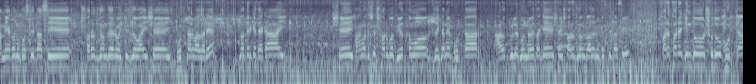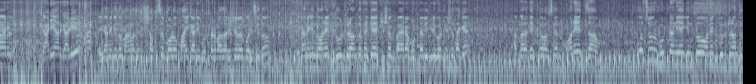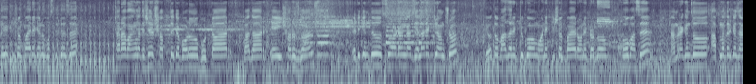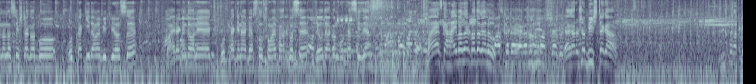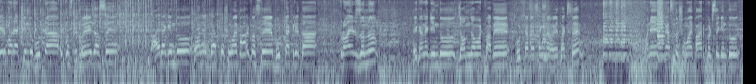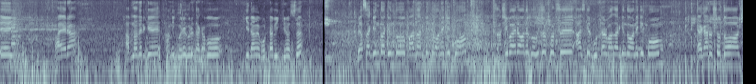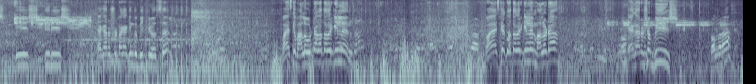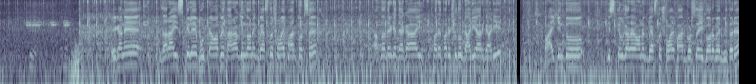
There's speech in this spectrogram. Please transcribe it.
আমি এখন উপস্থিত আছি শরৎগঞ্জের ঐতিহ্যবাহী সেই ভুট্টার বাজারে। আপনাদেরকে দেখাই সেই বাংলাদেশের সর্ববৃহত্তম যেখানে ভুট্টার আড়তগুলো গণ্য হয়ে থাকে, সেই শরৎগঞ্জ বাজারে উপস্থিত আছি। থরে থরে কিন্তু শুধু ভুট্টার গাড়ি আর গাড়ি, এখানে কিন্তু বাংলাদেশের সবচেয়ে বড় পাইকারি ভুট্টার বাজার হিসেবে পরিচিত। এখানে কিন্তু অনেক দূর দূরান্ত থেকে কৃষক ভাইয়েরা ভুট্টা বিক্রি করতে এসে থাকে। আপনারা দেখতে পাচ্ছেন অনেক জাম। প্রচুর ভুট্টা নিয়ে কিন্তু অনেক দূর দূরান্ত থেকে কৃষক বাইরে কেন উপস্থিত হয়েছে। সারা বাংলাদেশের সব থেকে বড় ভুট্টার বাজার এই সরোজগঞ্জ। এটি কিন্তু চুয়াডাঙ্গা জেলার একটি অংশ। যেহেতু বাজার একটু কম, অনেক কৃষক ভাইয়ের অনেক রকম ক্ষোভ আছে। আমরা কিন্তু আপনাদেরকে জানানোর চেষ্টা করব ভুট্টা কী দামে বিক্রি হচ্ছে। ভাইরা কিন্তু অনেক ভুট্টা কেনায় ব্যস্ত সময় পার করছে, যেহেতু এখন ভুট্টার সিজন ভাই, আজকে হাই বাজার কত গেল? এগারোশো বিশ টাকা। এরপর এক কিন্তু ভুট্টা উপস্থিত হয়ে যাচ্ছে। ভাইরা কিন্তু অনেক ব্যস্ত সময় পার করছে ভুট্টা ক্রেতা ক্রয়ের জন্য। এখানে কিন্তু জমজমাটভাবে ভুট্টা বেচা কেনা হয়ে থাকছে। অনেক ব্যস্ত সময় পার করছে কিন্তু এই ভাইয়েরা। আপনাদেরকে আমি ঘুরে ঘুরে দেখাবো কী দামে ভুট্টা বিক্রি হচ্ছে। বেচা কিন্তু কিন্তু বাজার কিন্তু অনেকই কম। চাষি ভাইরা অনেক অভিযোগ করছে, আজকের ভুট্টার বাজার কিন্তু অনেকই কম। এগারোশো দশ, বিশ, তিরিশ, এগারোশো টাকা কিন্তু বিক্রি হচ্ছে। ভাই, আজকে ভালো ভুট্টা কত করে কিনলেন? ভাই, আজকে কত করে কিনলেন ভালোটা? এগারোশো বিশ। এখানে যারা স্কেলে ভুট্টা মাপে, তারাও কিন্তু অনেক ব্যস্ত সময় পার করছে। আপনাদেরকে দেখাই, থরে থরে শুধু গাড়ি আর গাড়ি। ভাই, কিন্তু স্কেল গাড়ায় অনেক ব্যস্ত সময় পার করছে এই গরমের ভিতরে।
